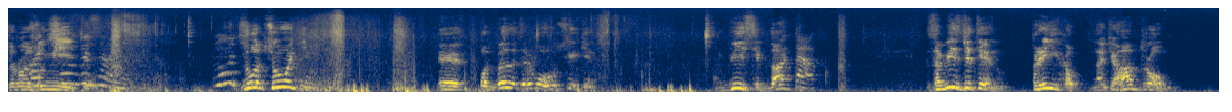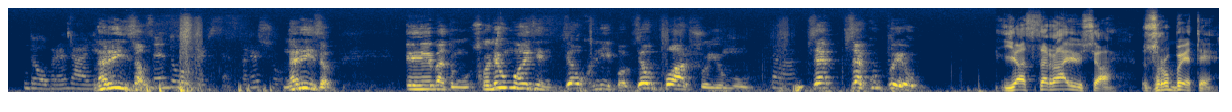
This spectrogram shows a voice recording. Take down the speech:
зрозумійте. Ну, Ну от сьогодні е, от били тривогу скільки? Вісім, да? так, Завіз дитину, приїхав, натягав дров, добре, далі. нарізав, Це добре все, хорошо. нарізав. Е, в этому, сходив в магазин, взяв хліба, взяв фаршу йому. Все, все купив. Я стараюся зробити.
